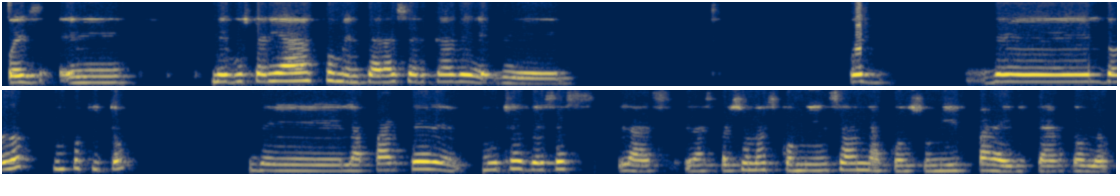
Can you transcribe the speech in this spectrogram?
Pues eh, me gustaría comentar acerca de, pues, del dolor un poquito, de la parte de muchas veces las, las personas comienzan a consumir para evitar dolor.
